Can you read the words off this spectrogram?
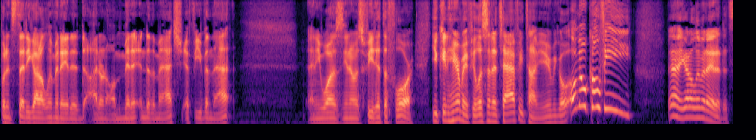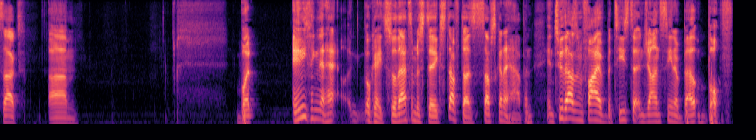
But instead, he got eliminated, I don't know, a minute into the match, if even that and he was, you know, his feet hit the floor. You can hear me if you listen to Taffy Time. You hear me go, "Oh no, Kofi!" Yeah, you got eliminated. It sucked. Um, but anything that ha- okay, so that's a mistake. Stuff does stuff's gonna happen. In 2005, Batista and John Cena both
